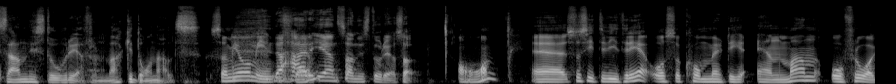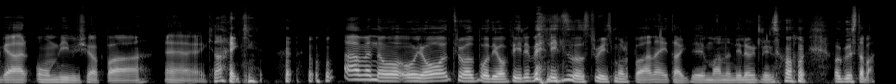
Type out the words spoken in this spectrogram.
Sann historia från McDonalds. som jag minns Det här är en sann historia. Så. Ja, eh, så sitter vi tre och så kommer det en man och frågar om vi vill köpa eh, knark. ja, men, och, och jag tror att både jag och Filip är lite så street smart bara nej tack, det är mannen, det är lugnt liksom. Och Gustav bara,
